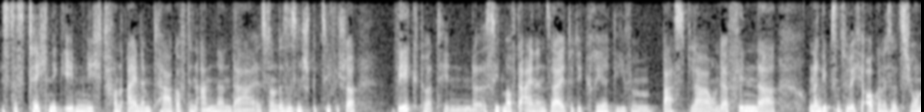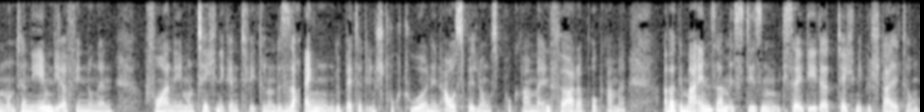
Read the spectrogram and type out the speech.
ist, dass Technik eben nicht von einem Tag auf den anderen da ist, sondern das ist ein spezifischer Weg dorthin. Da sieht man auf der einen Seite die kreativen Bastler und Erfinder und dann gibt es natürlich Organisationen, Unternehmen, die Erfindungen vornehmen und Technik entwickeln und das ist auch eingebettet in Strukturen, in Ausbildungsprogramme, in Förderprogramme. Aber gemeinsam ist diesem, dieser Idee der Technikgestaltung,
